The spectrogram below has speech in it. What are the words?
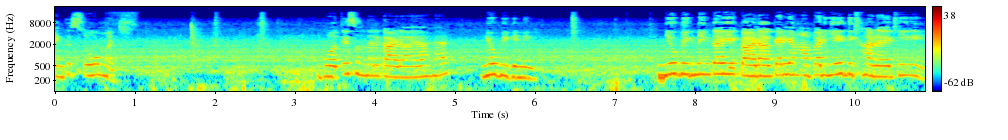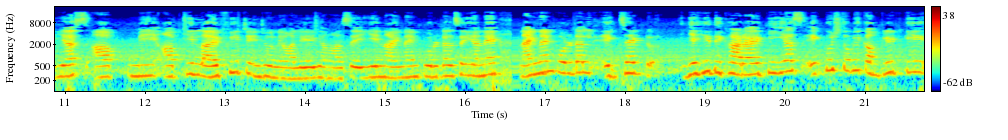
थैंक यू सो मच बहुत ही सुंदर कार्ड आया है। न्यू बिगिनिंग न्यू बिगनिंग का ये कार्ड आकर यहाँ पर ये दिखा रहा है कि यस, आप में आपकी लाइफ ही चेंज होने वाली है यहाँ से। ये नाइन नाइन पोर्टल से, यानी नाइन नाइन पोर्टल एग्जैक्ट यही दिखा रहा है कि यस, एक कुछ तो भी कंप्लीट की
